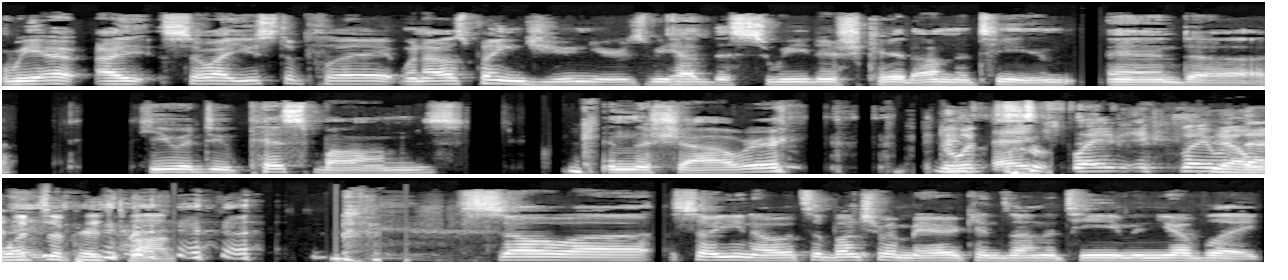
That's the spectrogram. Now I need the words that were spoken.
We had, I so I used to play when I was playing juniors. We had this Swedish kid on the team, and uh, he would do piss bombs in the shower. What- explain explain yeah, what that what's is. a piss bomb? so, uh, so you know, it's a bunch of Americans on the team, and you have like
